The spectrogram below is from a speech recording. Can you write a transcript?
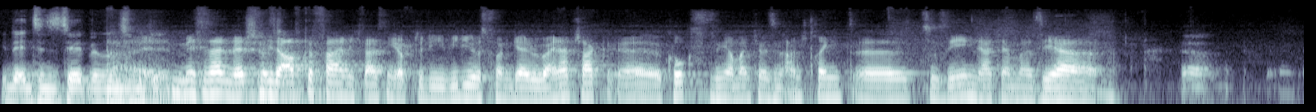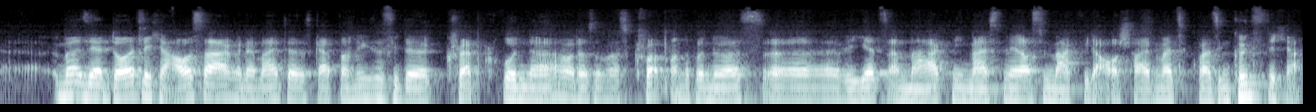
in der Intensität, wenn man sich mit Mir ist es halt letztens wieder aufgefallen, ich weiß nicht, ob du die Videos von Gary Vaynerchuk äh, guckst, die sind ja manchmal ein bisschen anstrengend äh, zu sehen. Der hat ja mal sehr, ja. Immer sehr deutliche Aussagen und er meinte, es gab noch nicht so viele Crap-Gründer oder sowas, Crop-Entrepreneurs äh, wie jetzt am Markt. Die meisten werden aus dem Markt wieder ausscheiden, weil es quasi ein künstlicher,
